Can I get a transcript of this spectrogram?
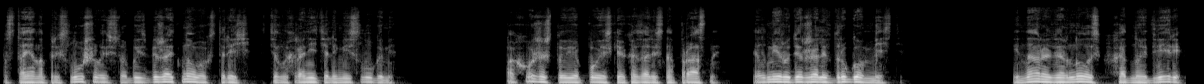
постоянно прислушиваясь, чтобы избежать новых встреч с телохранителями и слугами. Похоже, что ее поиски оказались напрасны. Элмиру держали в другом месте. Инара вернулась к входной двери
